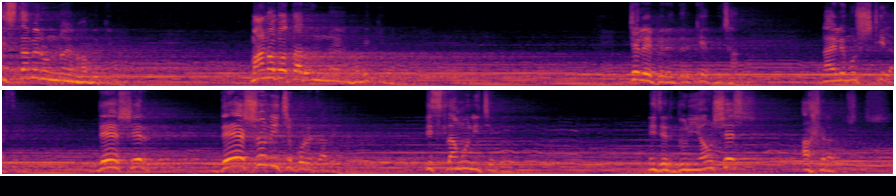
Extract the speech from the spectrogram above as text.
ইসলামের উন্নয়ন হবে কীভাবে? মানবতার উন্নয়ন হবে কীভাবে? ছেলে পেলেদেরকে বুঝানো নাইলে মুশকিল আছে। দেশের দেশও নিচে পড়ে যাবে। ইসলামও নিচে পড়ে। নিজের দুনিয়াও শেষ, আখেরাতও শেষ।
